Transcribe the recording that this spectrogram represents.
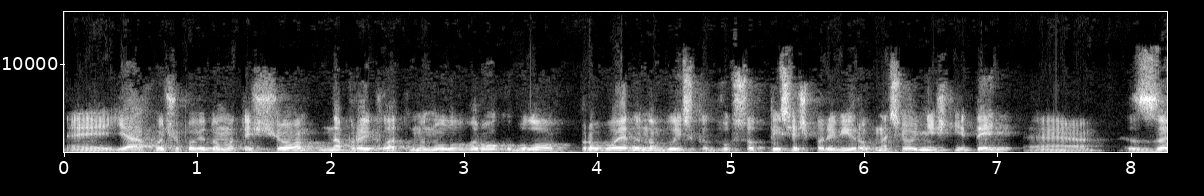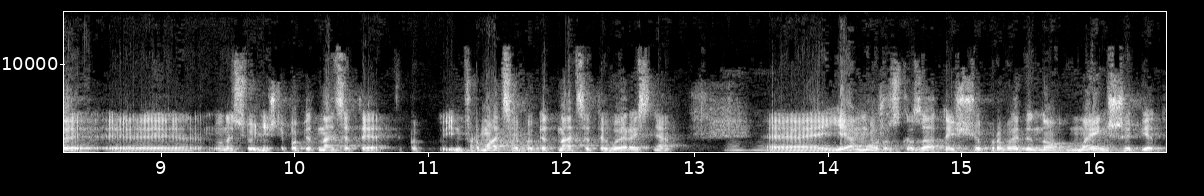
Е, Я хочу повідомити, що, наприклад, минулого року було проведено близько 200 тисяч перевірок. На сьогоднішній день е, з ну на сьогоднішній по 15 інформація по 15 вересня. Е, Я можу сказати, що проведено менше 5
